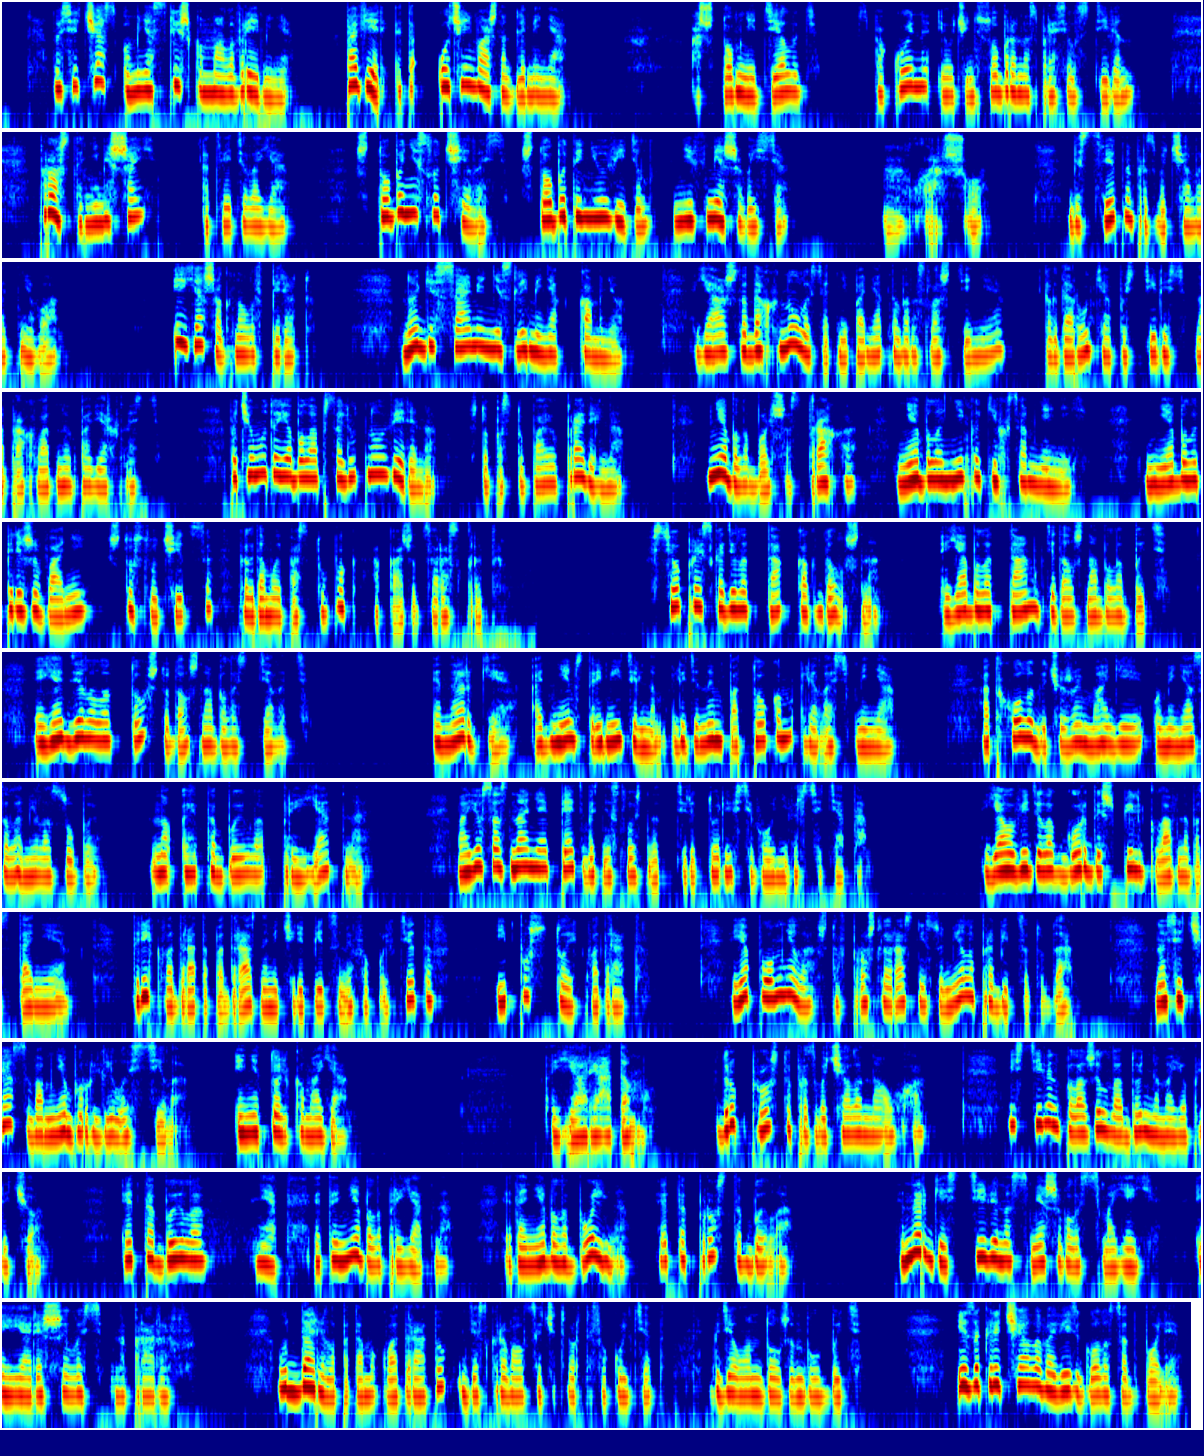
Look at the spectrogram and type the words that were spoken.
Но сейчас у меня слишком мало времени. Поверь, это очень важно для меня. А что мне делать? спокойно и очень собрано спросил Стивен. Просто не мешай, ответила я. Что бы ни случилось, что бы ты ни увидел, не вмешивайся. Ну, хорошо, бесцветно прозвучало от него. И я шагнула вперед. Ноги сами несли меня к камню. Я аж задохнулась от непонятного наслаждения, когда руки опустились на прохладную поверхность. Почему-то я была абсолютно уверена, что поступаю правильно. Не было больше страха, не было никаких сомнений, не было переживаний, что случится, когда мой поступок окажется раскрыт. Все происходило так, как должно. Я была там, где должна была быть, и я делала то, что должна была сделать. Энергия одним стремительным ледяным потоком лилась в меня. От холода чужой магии у меня заломило зубы. Но это было приятно. Мое сознание опять вознеслось над территорией всего университета. Я увидела гордый шпиль главного здания, три квадрата под разными черепицами факультетов и пустой квадрат. Я помнила, что в прошлый раз не сумела пробиться туда. Но сейчас во мне бурлила сила. И не только моя — «Я рядом», — вдруг просто прозвучало на ухо. И Стивен положил ладонь на мое плечо. Это было... Нет, это не было приятно. Это не было больно. Это просто было. Энергия Стивена смешивалась с моей, и я решилась на прорыв. Ударила по тому квадрату, где скрывался четвертый факультет, где он должен был быть. И закричала во весь голос от боли.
